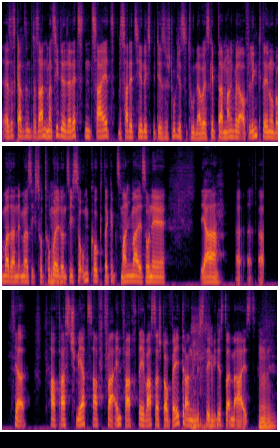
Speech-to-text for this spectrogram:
es ist ganz interessant. Man sieht in der letzten Zeit, das hat jetzt hier nichts mit dieser Studie zu tun, aber es gibt dann manchmal auf LinkedIn und wenn man dann immer sich so tummelt mhm. und sich so umguckt, da gibt es manchmal so eine, ja, äh, äh, ja, fast schmerzhaft vereinfachte Wasserstoff-Weltrangliste, wie das da immer heißt. Mhm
